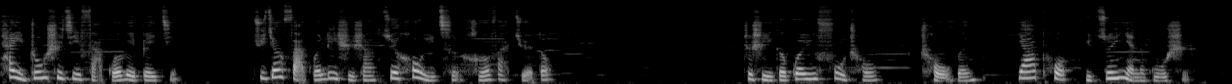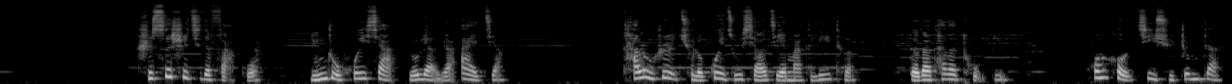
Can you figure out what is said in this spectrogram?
它以中世纪法国为背景，聚焦法国历史上最后一次合法决斗。这是一个关于复仇、丑闻、压迫与尊严的故事。十四世纪的法国，领主麾下有两员爱将。卡鲁日娶了贵族小姐玛格丽特，得到她的土地。婚后继续征战。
